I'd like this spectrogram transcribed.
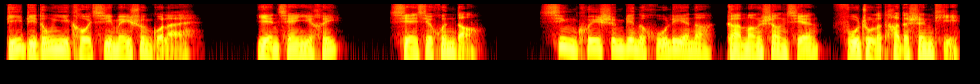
比比东一口气没顺过来，眼前一黑，险些昏倒。幸亏身边的胡列娜赶忙上前扶住了他的身体。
